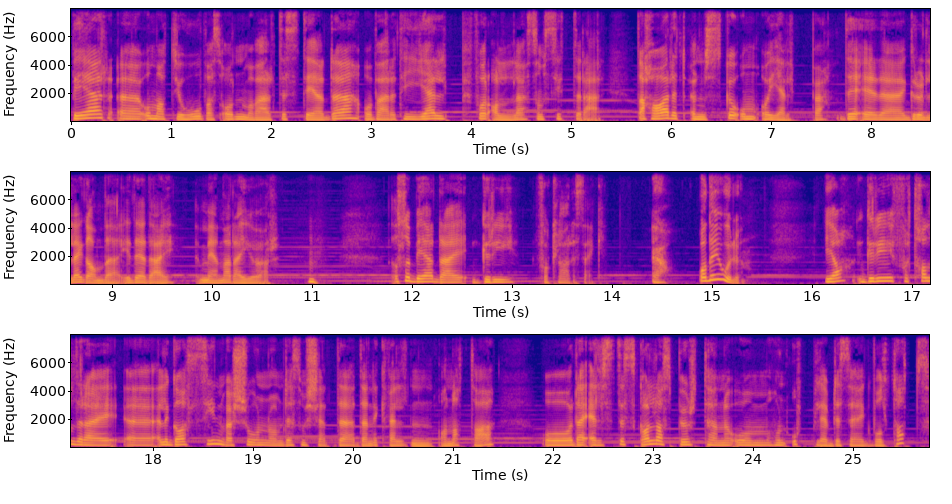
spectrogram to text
ber eh, om at Jehovas ånd må være til stede og være til hjelp for alle som sitter der. De har et ønske om å hjelpe. Det er det grunnleggende i det de mener de gjør. Hm. Og så ber de Gry forklare seg. Ja, og det gjorde hun. Ja, Gry fortalte dem, eh, eller ga sin versjon om det som skjedde denne kvelden og natta. Og de eldste skal ha spurt henne om hun opplevde seg voldtatt.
